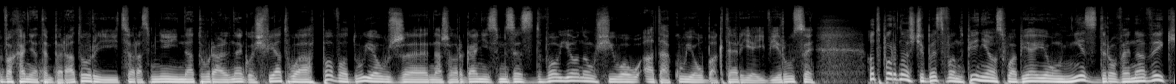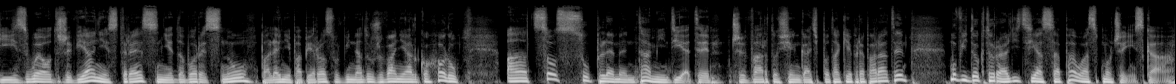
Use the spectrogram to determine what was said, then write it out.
Wahania temperatur i coraz mniej naturalnego światła powodują, że nasz organizm ze zdwojoną siłą atakują bakterie i wirusy. Odporność bez wątpienia osłabiają niezdrowe nawyki, złe odżywianie, stres, niedobory snu, palenie papierosów i nadużywanie alkoholu. A co z suplementami diety? Czy warto sięgać po takie preparaty? Mówi doktor Alicja Sapała-Smoczyńska.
